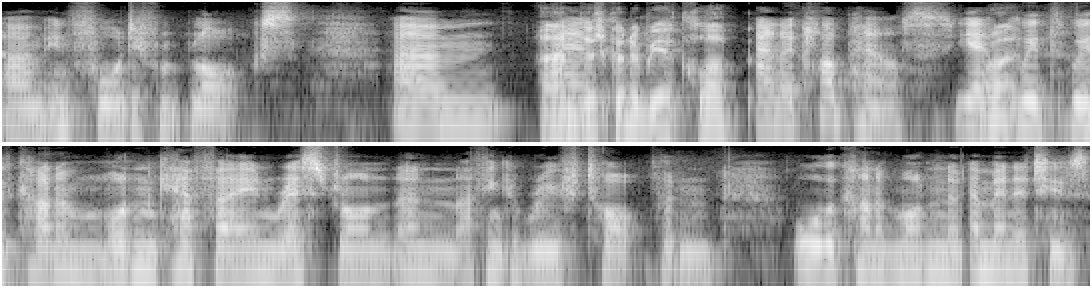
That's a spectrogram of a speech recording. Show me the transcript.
um, in four different blocks. Um, And, there's going to be a club. and a clubhouse, yeah, Right. with with kind of modern cafe and restaurant, and I think a rooftop and all the kind of modern amenities.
